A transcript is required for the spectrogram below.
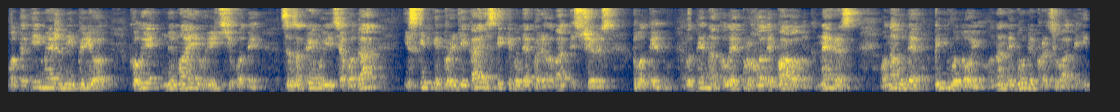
в такий межений період, коли немає в річці води. Це затримується вода, і скільки протікає, стільки буде переливатись через плотину. Плотина, коли проходить паводок, нерест, вона буде під водою, вона не буде працювати.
